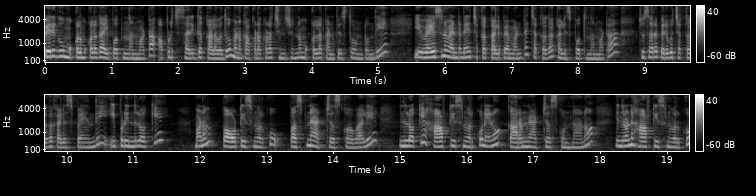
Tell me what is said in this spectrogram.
పెరుగు ముక్కలు ముక్కలుగా అయిపోతుంది అనమాట అప్పుడు సరిగ్గా కలవదు. మనకు అక్కడక్కడ చిన్న చిన్న ముక్కల్లా కనిపిస్తూ ఉంటుంది. ఈ వేసిన వెంటనే చక్కగా కలిపామంటే చక్కగా కలిసిపోతుంది అనమాట చూసారా? పెరుగు చక్కగా కలిసిపోయింది. ఇప్పుడు ఇందులోకి మనం పావు టీ స్పూన్ వరకు పసుపుని యాడ్ చేసుకోవాలి. ఇందులోకి హాఫ్ టీ స్పూన్ వరకు నేను కారంని యాడ్ చేసుకుంటున్నాను. ఇందులోని హాఫ్ టీ స్పూన్ వరకు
